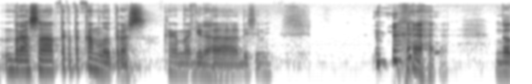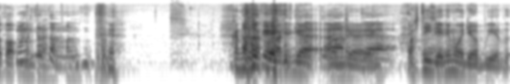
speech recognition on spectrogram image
merasa tertekan lo terus karena kita di sini. Enggak kok kita beneran. temen. Kan kita Oke. keluarga Keluarga. aja. Pasti Jenny mau jawab gitu.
